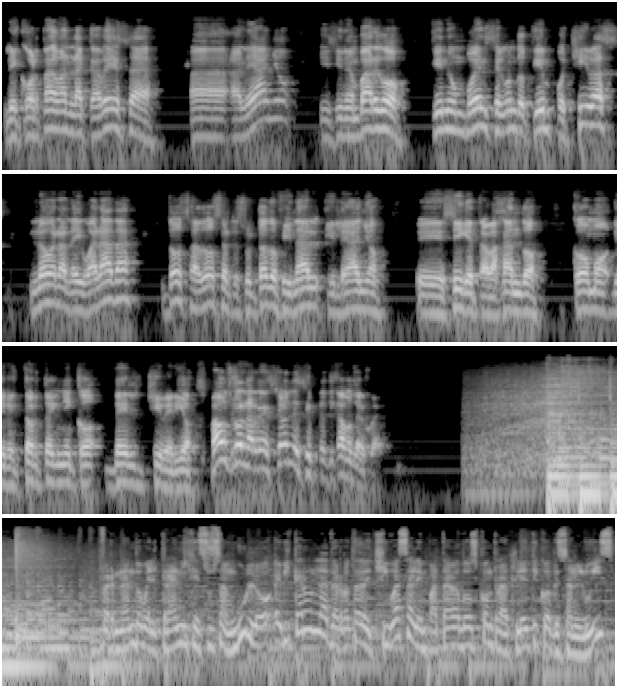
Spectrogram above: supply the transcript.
le cortaban la cabeza a, Leaño y sin embargo tiene un buen segundo tiempo Chivas, logra la igualada, 2 a 2 el resultado final y Leaño eh, sigue trabajando como director técnico del Chiverío. Vamos con las reacciones y platicamos del juego. Fernando Beltrán y Jesús Angulo evitaron la derrota de Chivas al empatar a dos contra Atlético de San Luis,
